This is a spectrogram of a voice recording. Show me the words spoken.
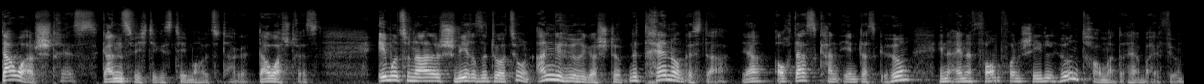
Dauerstress, ganz wichtiges Thema heutzutage. Dauerstress Emotionale, schwere Situation. Angehöriger stirbt, eine Trennung ist da. Ja, auch das kann eben das Gehirn in eine Form von Schädel-Hirntraumata herbeiführen.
